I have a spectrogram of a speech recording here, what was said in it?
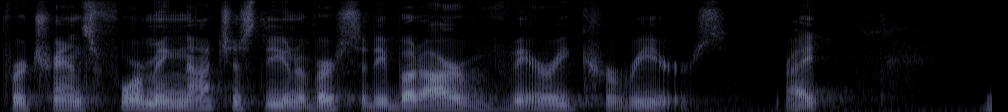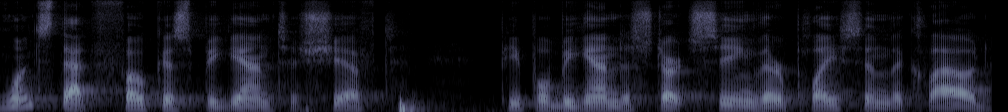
for transforming not just the university, but our very careers, right? Once that focus began to shift, people began to start seeing their place in the cloud,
